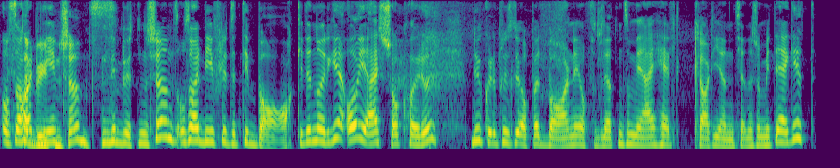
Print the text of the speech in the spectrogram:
og så har de, Debutenskjønns. Debutenskjønns. Og så har de flyttet tilbake til Norge. Og jeg, sjokk horror, dukker det plutselig opp et barn i offentligheten som jeg helt klart gjenkjenner som mitt eget.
